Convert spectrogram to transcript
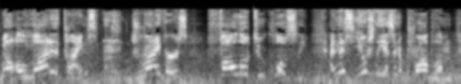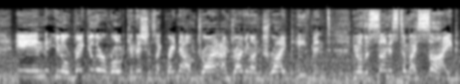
Well, a lot of the times, drivers follow too closely. And this usually isn't a problem in, you know, regular road conditions. Like right now, I'm dry, I'm driving on dry pavement. You know, the sun is to my side.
